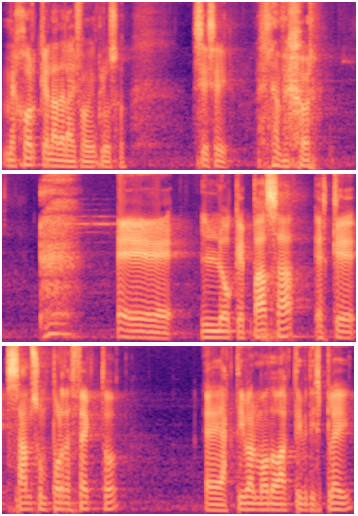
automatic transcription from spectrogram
Mejor que la del iPhone incluso. Sí, sí, es la mejor. Eh, lo que pasa es que Samsung por defecto eh, activa el modo Active Display,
